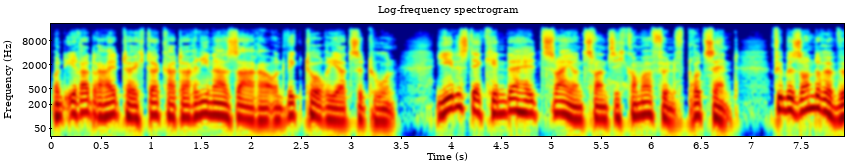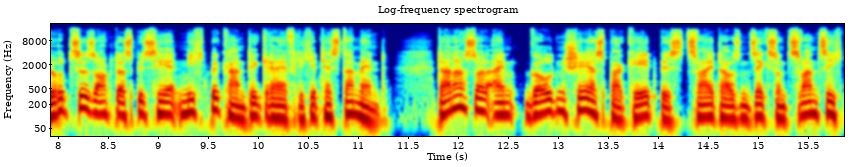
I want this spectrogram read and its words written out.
und ihrer drei Töchter Katharina, Sarah und Victoria zu tun. Jedes der Kinder hält 22,5 Prozent. Für besondere Würze sorgt das bisher nicht bekannte gräfliche Testament. Danach soll ein Golden Shares Paket bis 2026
